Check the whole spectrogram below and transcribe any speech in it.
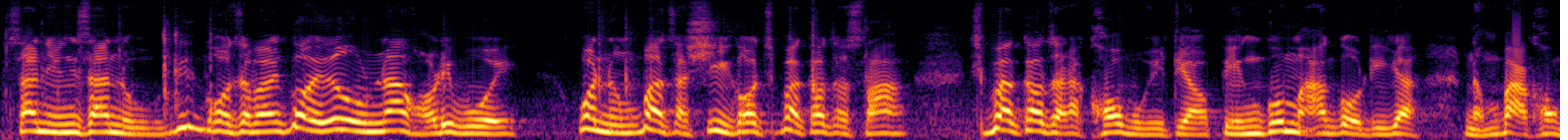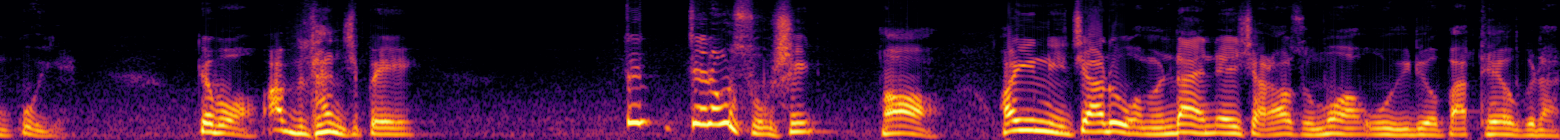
三零三五，你五十万个月有哪互你买？我两百十四块，一百九十三，一百九十六块卖掉，平均嘛还够你啊两百块贵的，对不？啊，不趁一倍，这这种属实哦。欢迎你加入我们赖 A 小老鼠莫五一六八 Telegram，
